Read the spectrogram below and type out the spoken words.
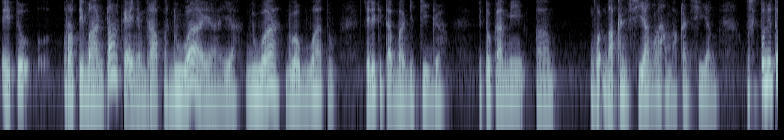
Itu roti bantal kayaknya berapa? Dua ya ya. Dua dua buah tuh. Jadi kita bagi tiga. Itu kami um, buat makan siang lah makan siang. Meskipun itu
